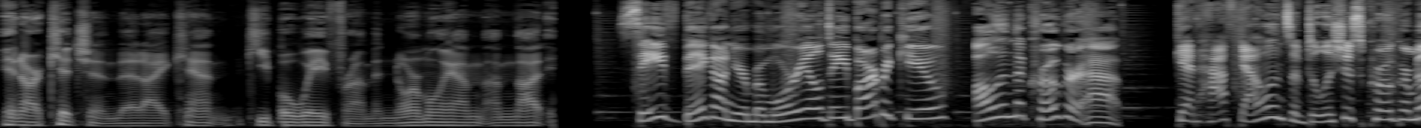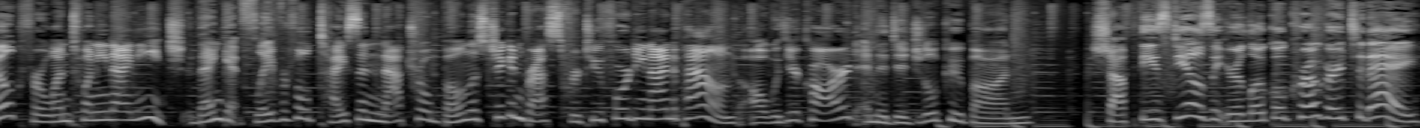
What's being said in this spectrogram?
in our kitchen that i can't keep away from and normally i'm i'm not save big on your memorial day barbecue all in the kroger app get half gallons of delicious kroger milk for 129 each then get flavorful tyson natural boneless chicken breasts for 249 a pound all with your card and a digital coupon Shop these deals at your local Kroger today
